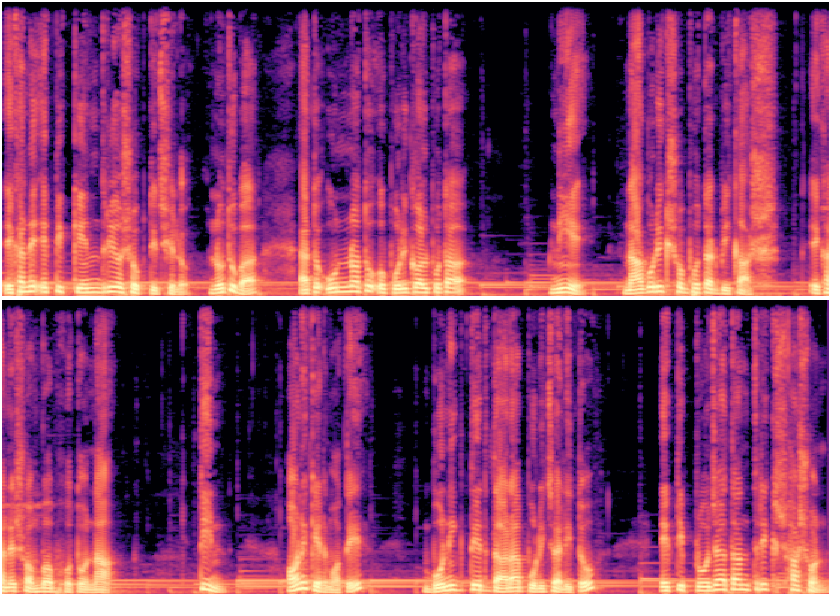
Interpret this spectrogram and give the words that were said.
এখানে একটি কেন্দ্রীয় শক্তি ছিল, নতুবা এত উন্নত ও পরিকল্পতা নিয়ে নাগরিক সভ্যতার বিকাশ এখানে সম্ভব হতো না। তিন, অনেকের মতে, বণিকদের দ্বারা পরিচালিত একটি প্রজাতান্ত্রিক শাসন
